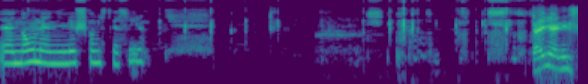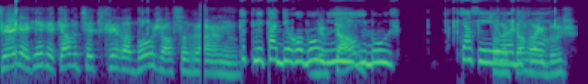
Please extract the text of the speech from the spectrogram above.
Euh, non, mais là, je suis comme stressée, là. Hey, il y a un egg, ok? Quelqu'un veut tuer tous les robots, genre sur, euh, Toutes les têtes des robots, oui, Nuketown? ils bougent. Quand c'est sur euh, Nocturne, ouais, il bouge.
